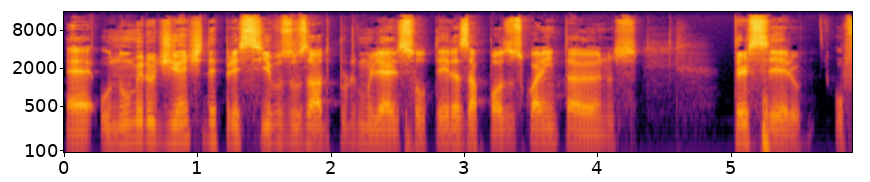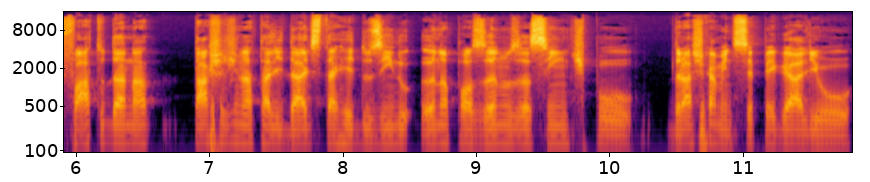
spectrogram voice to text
é, o número de antidepressivos usado por mulheres solteiras após os 40 anos. Terceiro, o fato da taxa de natalidade estar reduzindo ano após ano, assim, tipo, drasticamente. Se você pegar ali o,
